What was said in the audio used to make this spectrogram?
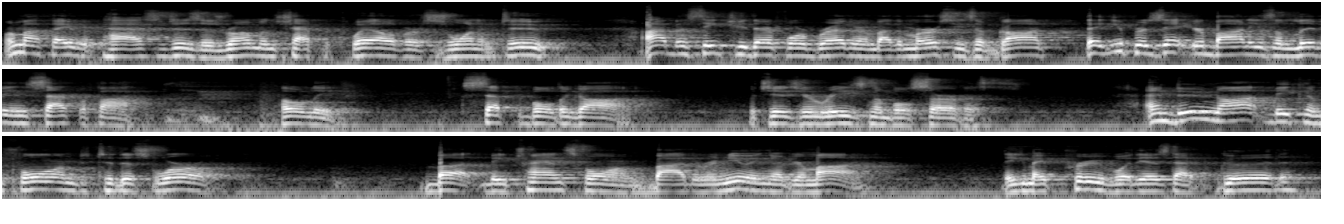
One of my favorite passages is Romans chapter 12, verses 1 and 2. I beseech you, therefore, brethren, by the mercies of God, that you present your bodies a living sacrifice, holy, acceptable to God, which is your reasonable service. And do not be conformed to this world, but be transformed by the renewing of your mind that you may prove what is that good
